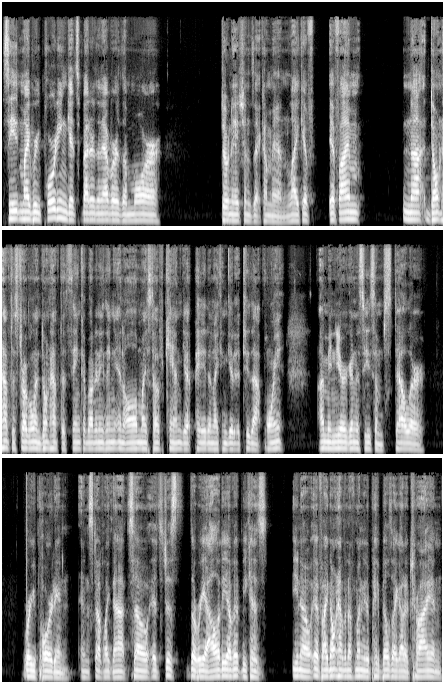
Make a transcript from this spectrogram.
See, my reporting gets better than ever the more donations that come in. Like if if I'm not don't have to struggle and don't have to think about anything and all my stuff can get paid and I can get it to that point, I mean you're gonna see some stellar reporting and stuff like that. So it's just the reality of it because you know, if I don't have enough money to pay bills, I got to try and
